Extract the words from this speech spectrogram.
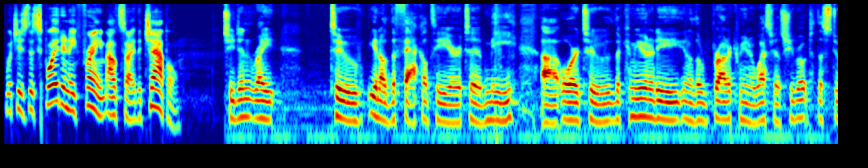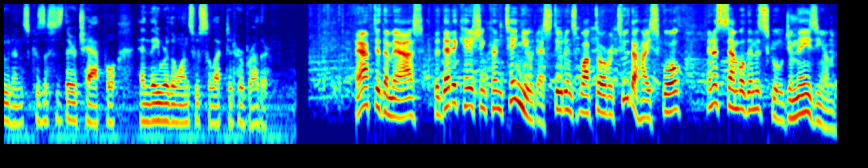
which is displayed in a frame outside the chapel. She didn't write to you know the faculty or to me uh, or to the community, you know the broader community of Westfield. She wrote to the students because this is their chapel, and they were the ones who selected her brother. After the Mass, the dedication continued as students walked over to the high school and assembled in the school gymnasium.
